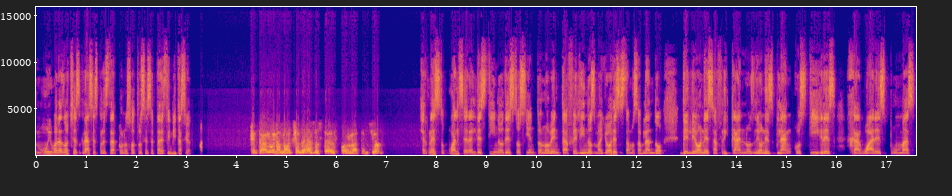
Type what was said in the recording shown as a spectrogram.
Muy buenas noches. Gracias por estar con nosotros y aceptar esta invitación. ¿Qué tal? Buenas noches. Gracias a ustedes por la atención. Ernesto, ¿cuál será el destino de estos 190 felinos mayores? Estamos hablando de leones africanos, leones blancos, tigres, jaguares, pumas,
